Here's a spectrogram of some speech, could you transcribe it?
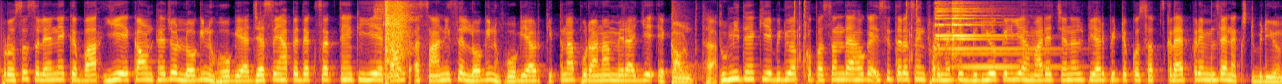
प्रोसेस लेने के बाद ये अकाउंट है जो लॉगिन हो गया। जैसे यहाँ पे देख सकते हैं कि ये अकाउंट आसानी से लॉगिन हो गया और कितना पुराना मेरा ये अकाउंट था। उम्मीद है कि ये वीडियो आपको पसंद आया होगा। इसी तरह से इन्फॉर्मेटिव वीडियो के लिए हमारे चैनल पीआरपी टेक को सब्सक्राइब करें। मिलते हैं नेक्स्ट वीडियो में।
